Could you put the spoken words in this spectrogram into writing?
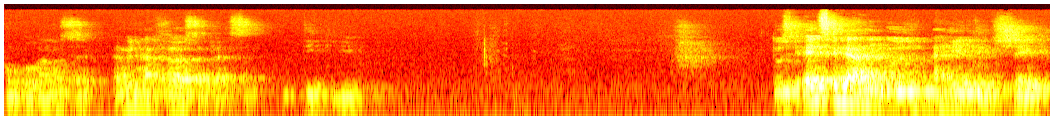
konkurrence. Han vil have førstepladsen i dit liv. Du skal elske Herren i Gud af hele din sjæl.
